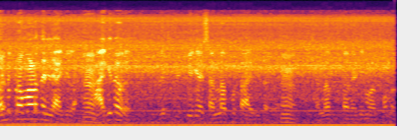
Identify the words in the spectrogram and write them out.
ದೊಡ್ಡ ಪ್ರಮಾಣದಲ್ಲಿ ಆಗಿಲ್ಲ. ಆಗಿದಾವೆ. ಸಣ್ಣ ಪುಟ್ಟ ಆಗಿದಾವೆ. ಸಣ್ಣ ಪುಟ್ಟ ರೆಡಿ ಮಾಡ್ಕೊಂಡು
